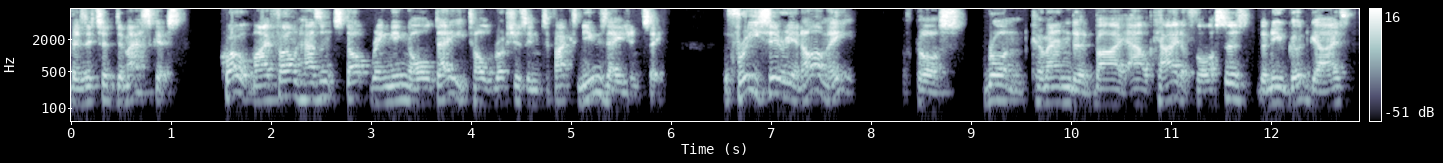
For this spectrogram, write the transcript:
visited Damascus. Quote, my phone hasn't stopped ringing all day, he told Russia's Interfax news agency. The Free Syrian Army, of course, run, commanded by Al Qaeda forces, the new good guys,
